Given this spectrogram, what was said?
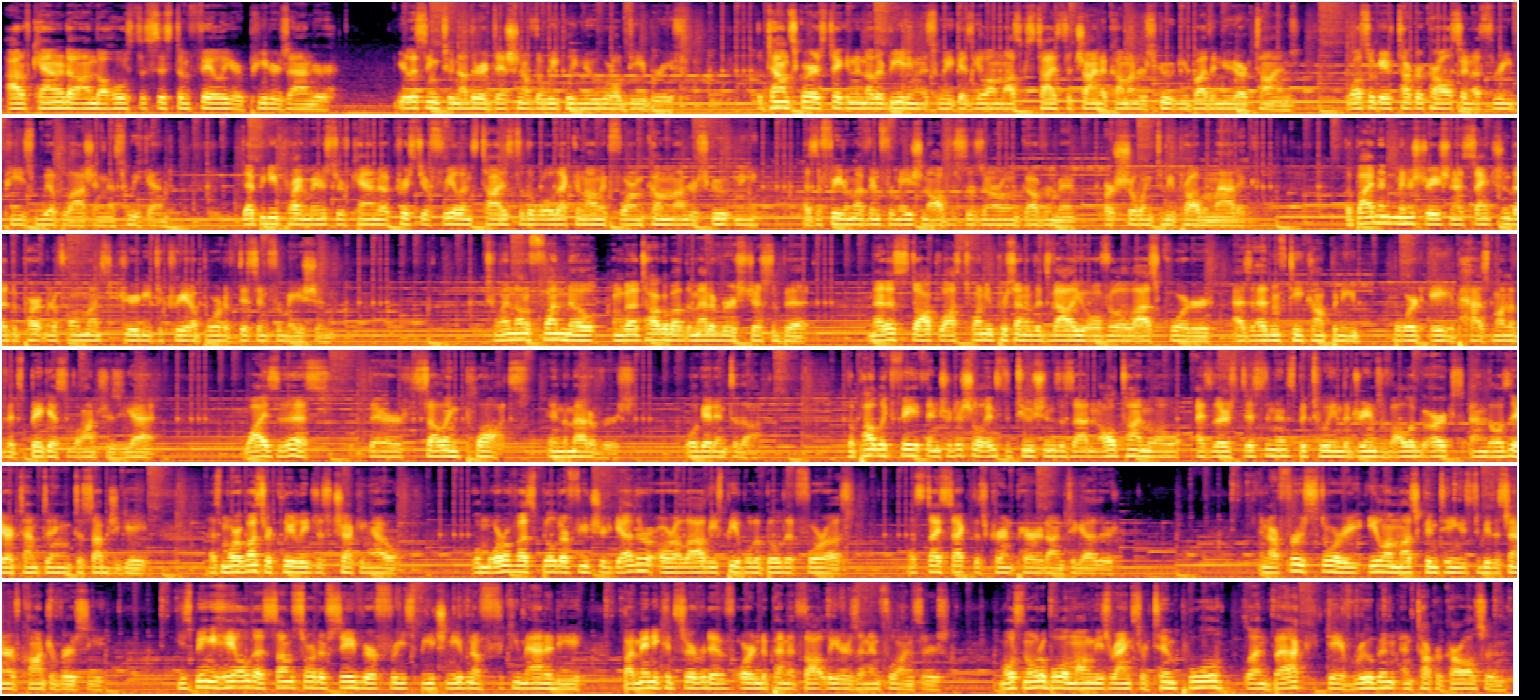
Out of Canada, I'm the host of System Failure, Peter Zander. You're listening to another edition of the weekly New World Debrief. The town square has taken another beating this week as Elon Musk's ties to China come under scrutiny by the New York Times, who also gave Tucker Carlson a three piece whiplashing this weekend. Deputy Prime Minister of Canada Chrystia Freeland's ties to the World Economic Forum come under scrutiny as the Freedom of Information offices in our own government are showing to be problematic. The Biden administration has sanctioned the Department of Homeland Security to create a board of disinformation. To end on a fun note, I'm going to talk about the metaverse just a bit. Meta's stock lost 20% of its value over the last quarter as NFT company Bored Ape has one of its biggest launches yet. Why is this? They're selling plots in the metaverse. We'll get into that. The public faith in traditional institutions is at an all time low as there's dissonance between the dreams of oligarchs and those they are attempting to subjugate, as more of us are clearly just checking out. Will more of us build our future together or allow these people to build it for us? Let's dissect this current paradigm together. In our first story, Elon Musk continues to be the center of controversy. He's being hailed as some sort of savior of free speech and even of humanity by many conservative or independent thought leaders and influencers. Most notable among these ranks are Tim Pool, Glenn Beck, Dave Rubin, and Tucker Carlson.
